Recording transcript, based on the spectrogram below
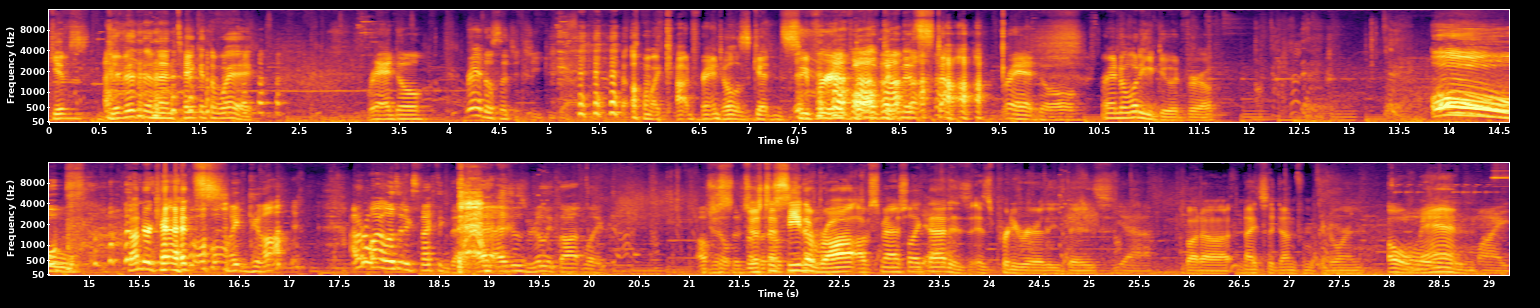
gives give it and then take it away. Randall. Randall's such a cheeky guy. oh my God, Randall is getting super involved in this stuff. Randall. Randall, what are you doing, bro? Oh, Thundercats. Oh my god. I don't know why I wasn't expecting that. I, I just really thought like. up tilt or Just, just to see the raw up smash like Yeah. that is, is pretty rare these days. Yeah. But uh, nicely done from KoDoRiN. Oh, man. Oh my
